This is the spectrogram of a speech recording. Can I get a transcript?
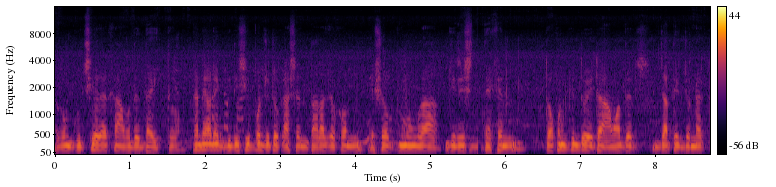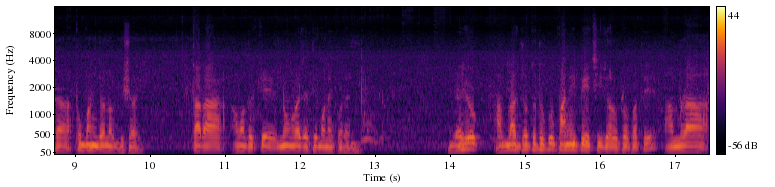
এবং গুছিয়ে রাখা আমাদের দায়িত্ব। এখানে অনেক বিদেশি পর্যটক আসেন, তারা যখন এসব নোংরা জিনিস দেখেন, তখন কিন্তু এটা আমাদের জাতির জন্য একটা অপমানজনক বিষয়। তারা আমাদেরকে নোংরা জাতি মনে করেন। যাই হোক, আমরা যতটুকু পানি পেয়েছি জলপ্রপাতে, আমরা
